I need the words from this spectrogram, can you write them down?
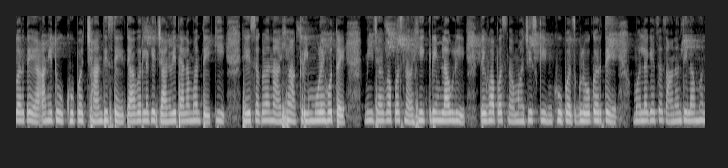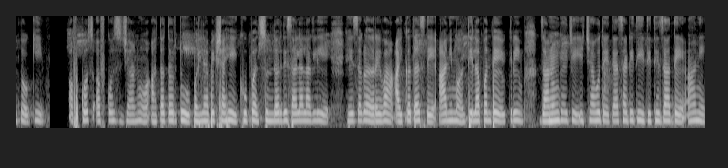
करते आणि तू खूपच छान दिसते. त्यावर लगेच जान्हवी त्याला म्हणते की हे सगळं ना ह्या क्रीममुळे होतंय. मी जेव्हापासनं ही क्रीम लावली तेव्हापासनं माझी स्किन खूपच ग्लो करते. मग लगेचच आनंद तिला म्हणतो की ऑफकोर्स ऑफकोर्स जानू आता तर तू पहिल्यापेक्षाही खूपच सुंदर दिसायला लागली आहे. हे सगळं रेवा ऐकत असते आणि मग तिला पण ते क्रीम जाणून घ्यायची इच्छा होते. त्यासाठी ती तिथे जाते आणि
